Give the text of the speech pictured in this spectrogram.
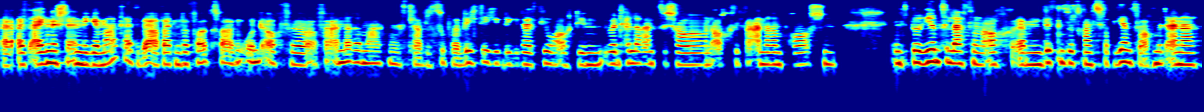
als eigene ständige Marke. Also wir arbeiten für Volkswagen und auch für, für andere Marken. Ich glaube, das ist super wichtig, in Digitalisierung auch den über den Tellerrand zu schauen, auch sich von anderen Branchen inspirieren zu lassen und auch ähm, Wissen zu transferieren. So auch mit einer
